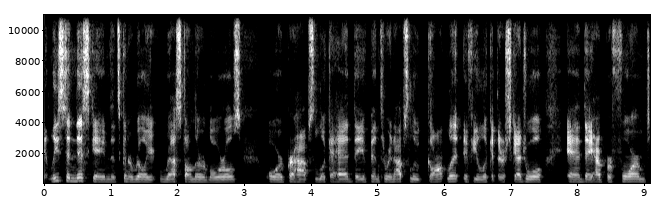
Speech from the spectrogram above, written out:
at least in this game, that's going to really rest on their laurels or perhaps look ahead. They've been through an absolute gauntlet if you look at their schedule, and they have performed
